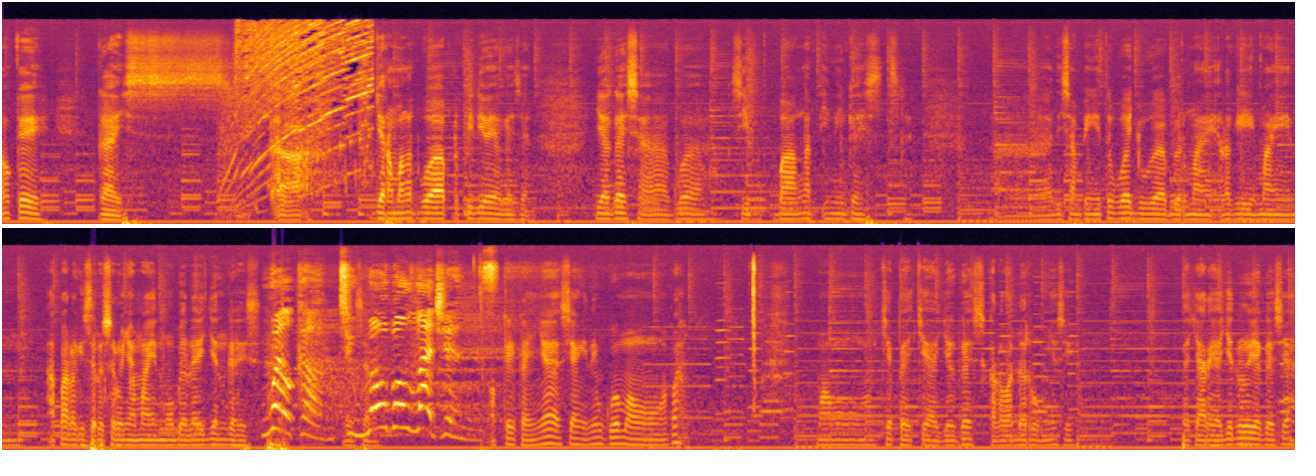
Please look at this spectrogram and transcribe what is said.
Oke, okay, guys. Uh, jarang banget gua upload video ya guys ya. Ya guys, uh, gua sibuk banget ini guys. Uh, di samping itu gua juga bermain lagi main apa lagi seru-serunya main Mobile Legend guys. Welcome to. Mobile Legends. Oke, kayaknya siang ini gue mau apa? Mau CPC aja guys. Kalau ada roomnya sih, kita cari aja dulu ya guys ya.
